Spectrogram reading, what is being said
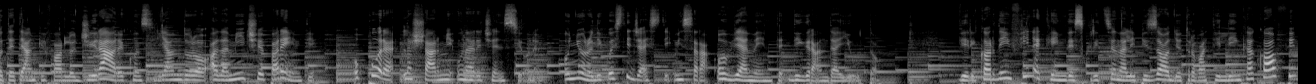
Potete anche farlo girare consigliandolo ad amici e parenti oppure lasciarmi una recensione. Ognuno di questi gesti mi sarà ovviamente di grande aiuto. Vi ricordo infine che in descrizione all'episodio trovate il link a Coffee,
